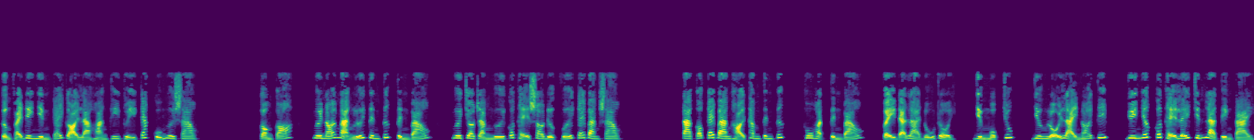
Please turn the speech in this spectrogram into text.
cần phải đi nhìn cái gọi là Hoàng Thi Thủy cắt của ngươi sao? Còn có, ngươi nói mạng lưới tin tức tình báo, ngươi cho rằng ngươi có thể so được với cái bang sao? Ta có cái bang hỏi thăm tin tức, thu hoạch tình báo, vậy đã là đủ rồi, dừng một chút, Dương lỗi lại nói tiếp, duy nhất có thể lấy chính là tiền tài,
